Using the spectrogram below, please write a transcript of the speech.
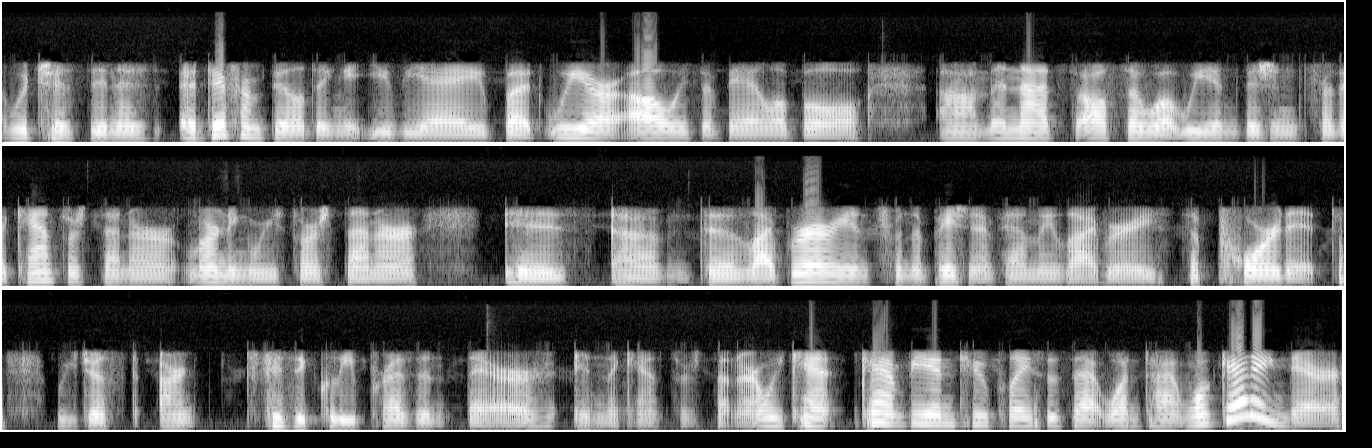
which is in a, a different building at UVA, but we are always available. Um, and that's also what we envisioned for the Cancer Center Learning Resource Center. Is um, the librarians from the Patient and Family Library support it? We just aren't physically present there in the cancer center. We can't can't be in two places at one time. We're getting there.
